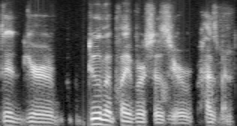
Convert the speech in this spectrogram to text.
did your doula play versus your husband?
